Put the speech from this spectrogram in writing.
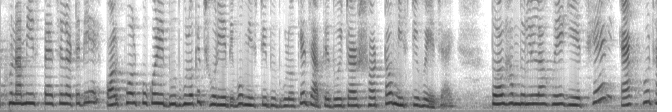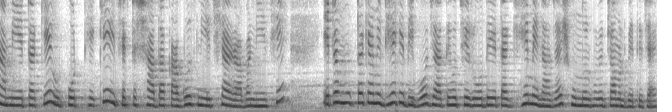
এখন আমি স্প্যাচেলাটা দিয়ে অল্প অল্প করে দুধগুলোকে ছড়িয়ে দেব মিষ্টি দুধগুলোকে, যাতে দইটার সরটাও মিষ্টি হয়ে যায়। তো আলহামদুলিল্লাহ হয়ে গিয়েছে। এখন আমি এটাকে উপর থেকে এই যে একটা সাদা কাগজ নিয়েছি আর রাবার নিয়েছি এটার মুখটাকে আমি ঢেকে দিব যাতে হচ্ছে রোদে এটা ঘেমে না যায়, সুন্দরভাবে জমাট বেঁধে যায়।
